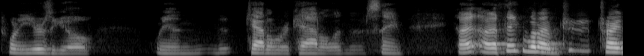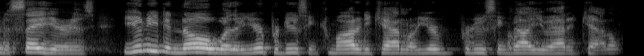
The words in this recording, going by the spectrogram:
20 years ago when cattle were cattle and they're the same. I, I think what I'm tr- trying to say here is you need to know whether you're producing commodity cattle or you're producing value added cattle.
